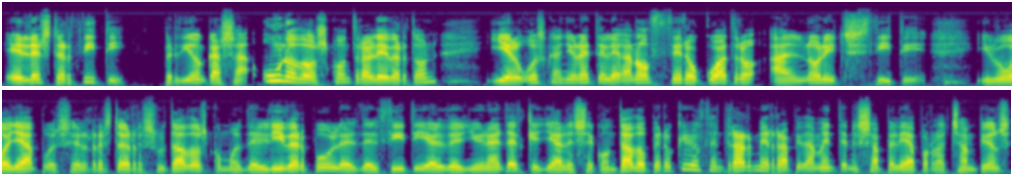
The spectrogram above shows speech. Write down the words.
El Leicester City perdió en casa 1-2 contra el Everton y el West Ham United le ganó 0-4 al Norwich City. Y luego ya pues el resto de resultados como el del Liverpool, el del City y el del United que ya les he contado, pero quiero centrarme rápidamente en esa pelea por la Champions.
